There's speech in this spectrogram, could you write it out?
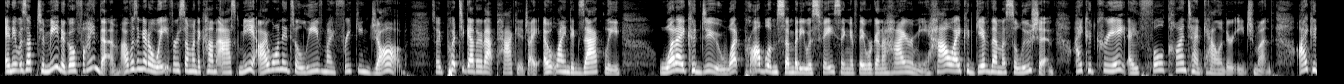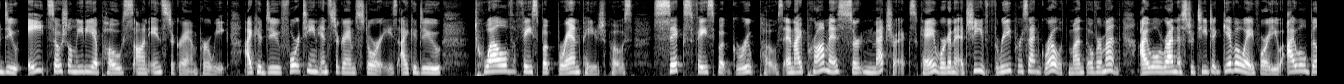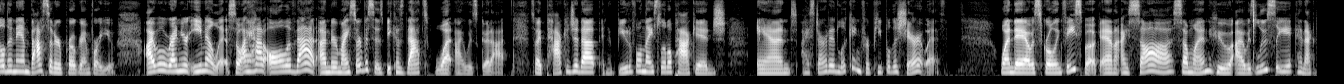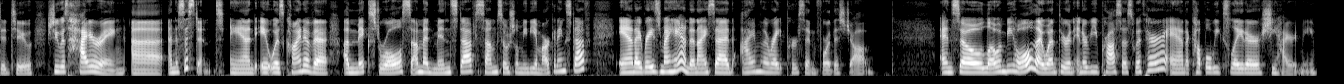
And it was up to me to go find them. I wasn't going to wait for someone to come ask me. I wanted to leave my freaking job. So I put together that package. I outlined exactly what I could do, what problems somebody was facing if they were going to hire me, how I could give them a solution. I could create a full content calendar each month. I could do eight social media posts on Instagram per week. I could do 14 Instagram stories. I could do 12 Facebook brand page posts, six Facebook group posts, and I promise certain metrics. Okay, we're going to achieve 3% growth month over month. I will run a strategic giveaway for you. I will build an ambassador program for you. I will run your email list. So I had all of that under my services because that's what I was good at. So I package it up in a beautiful, nice little package, and I started looking for people to share it with one day I was scrolling Facebook and I saw someone who I was loosely connected to. She was hiring uh, an assistant, and it was kind of a, a mixed role some admin stuff, some social media marketing stuff. And I raised my hand and I said, I'm the right person for this job. And so, lo and behold, I went through an interview process with her, and a couple weeks later, she hired me.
